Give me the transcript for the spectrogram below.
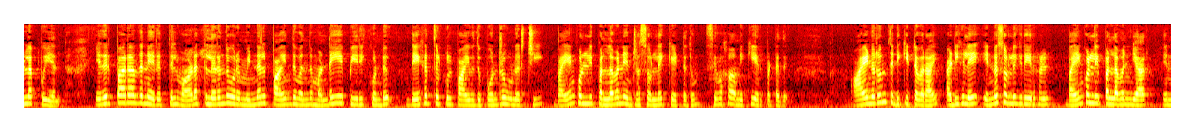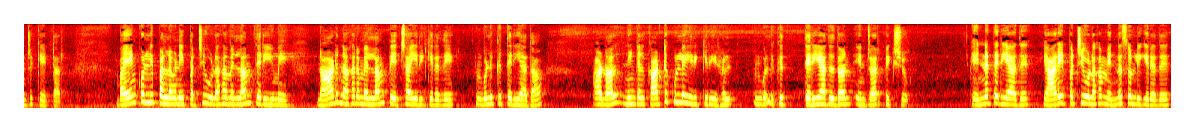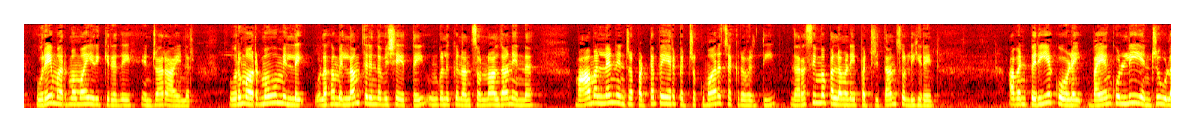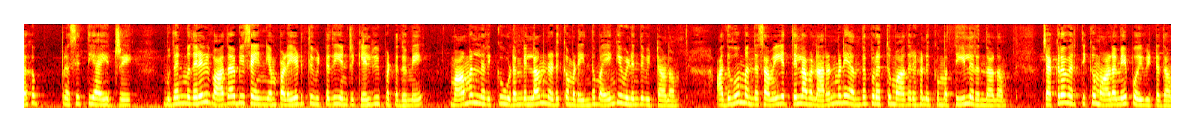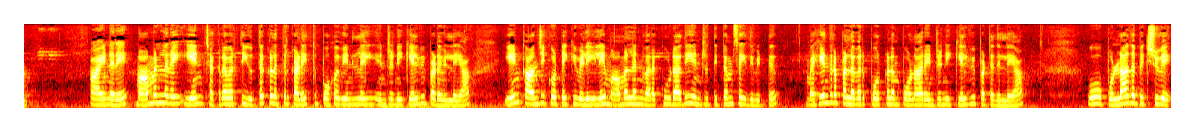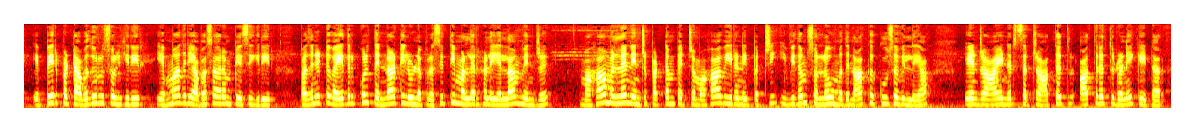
உள்ள புயல் எதிர்பாராத நேரத்தில் வானத்திலிருந்து ஒரு மின்னல் பாய்ந்து வந்து மண்டையை பீறிக்கொண்டு தேகத்திற்குள் பாய்வது போன்ற உணர்ச்சி பயங்கொள்ளி பல்லவன் என்ற சொல்லை கேட்டதும் சிவகாமிக்கு ஏற்பட்டது. ஆயனரும் திடுக்கிட்டவராய் அடிகளே என்ன சொல்லுகிறீர்கள்? பயங்கொள்ளி பல்லவன் யார்? என்று கேட்டார். பயங்கொள்ளி பல்லவனை பற்றி உலகமெல்லாம் தெரியுமே. நாடு நகரமெல்லாம் பேச்சாயிருக்கிறதே. உங்களுக்கு தெரியாதா? ஆனால் நீங்கள் காட்டுக்குள்ளே இருக்கிறீர்கள். உங்களுக்கு தெரியாதுதான் என்றார் பிக்ஷு. என்ன தெரியாது? யாரை பற்றி உலகம் என்ன சொல்லுகிறது? ஒரே மர்மமாய் இருக்கிறதே என்றார் ஆயனர். ஒரு மர்மமும் இல்லை. உலகமெல்லாம் தெரிந்த விஷயத்தை உங்களுக்கு நான் சொன்னால்தான் என்ன? மாமல்லன் என்ற பட்டப்பெயர் பெற்ற குமார சக்கரவர்த்தி நரசிம்ம பல்லவனை பற்றித்தான் சொல்லுகிறேன். அவன் பெரிய கோழை பயங்கொள்ளி என்று உலக பிரசித்தியாயிற்றே. முதன் முதலில் வாதாபி சைன்யம் படையெடுத்து விட்டது என்று கேள்விப்பட்டதுமே மாமல்லருக்கு உடம்பெல்லாம் நடுக்கமடைந்து மயங்கி விழுந்து விட்டானாம். அதுவும் அந்த சமயத்தில் அவன் அரண்மனை அந்தப்புறத்து மாதர்களுக்கு மத்தியில் இருந்தானாம். சக்கரவர்த்திக்கு மானமே போய்விட்டதாம். ஆயனரே மாமல்லரை ஏன் சக்கரவர்த்தி யுத்தக்களத்திற்கு அழைத்து போகவில்லை என்று நீ கேள்விப்படவில்லையா? ஏன் காஞ்சிக்கோட்டைக்கு வெளியிலே மாமல்லன் வரக்கூடாது என்று திட்டம் செய்துவிட்டு மகேந்திர பல்லவர் போர்க்களம் போனார் என்று நீ கேள்விப்பட்டதில்லையா? ஓ பொல்லாத பிக்ஷுவே எப்பேற்பட்ட அவதூறு சொல்கிறீர்? எம்மாதிரி அபசாரம் பேசுகிறீர்? பதினெட்டு வயதிற்குள் தென்னாட்டில் உள்ள பிரசித்தி மல்லர்களை எல்லாம் வென்று மகாமல்லன் என்று பட்டம் பெற்ற மகாவீரனை பற்றி இவ்விதம் சொல்ல உமது நாக்கு கூசவில்லையா? என்ற ஆயனர் சற்று ஆத்திர ஆத்திரத்துடனே கேட்டார்.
